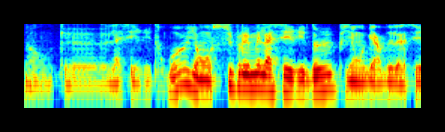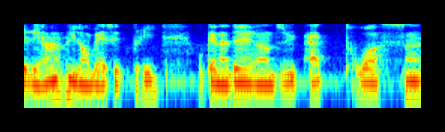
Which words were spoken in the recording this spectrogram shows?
Donc euh, la série 3. Ils ont supprimé la série 2 puis ils ont gardé la série 1. Ils l'ont baissé de prix. Au Canada, est rendu à 300.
